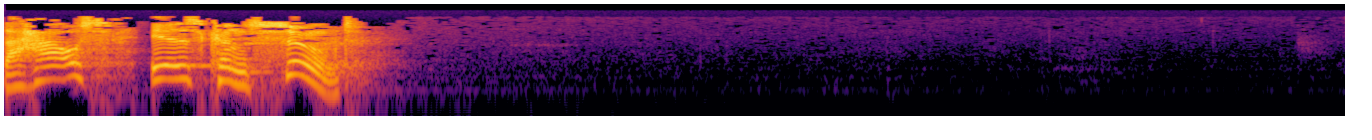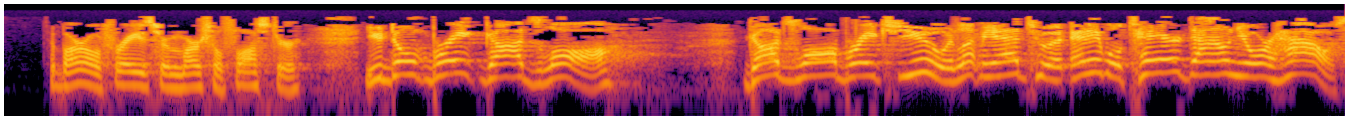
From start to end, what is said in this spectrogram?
The house is consumed. To borrow a phrase from Marshall Foster, you don't break God's law. God's law breaks you, and let me add to it, and it will tear down your house.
